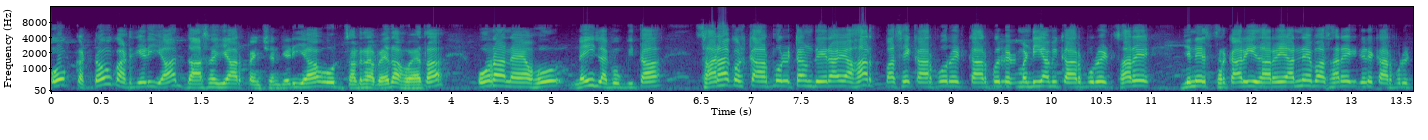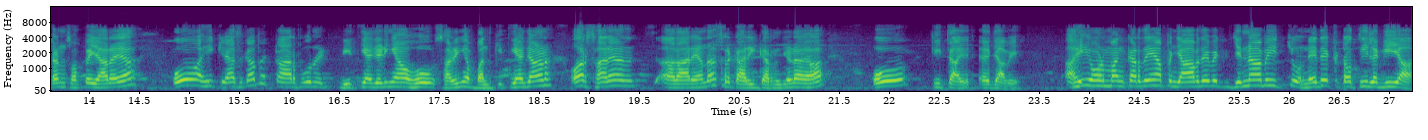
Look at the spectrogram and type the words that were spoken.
ਉਹ ਘੱਟੋ ਘੱਟ ਜਿਹੜੀ ਆ 10000 ਪੈਨਸ਼ਨ ਜਿਹੜੀ ਆ, ਉਹ ਸਾਡੇ ਨਾਲ ਵਾਅਦਾ ਹੋਇਆ ਤਾਂ, ਉਹਨਾਂ ਨੇ ਉਹ ਨਹੀਂ ਲਾਗੂ ਕੀਤਾ। ਸਾਰਾ ਕੁਝ ਕਾਰਪੋਰੇਟਾਂ ਨੂੰ ਦੇ ਰਿਹਾ ਆ ਹਰ ਪਾਸੇ ਕਾਰਪੋਰੇਟ ਕਾਰਪੋਰੇਟ ਮੰਡੀਆਂ ਵੀ ਕਾਰਪੋਰੇਟ ਸਾਰੇ ਜਿੰਨੇ ਸਰਕਾਰੀ ادارے ਆਨੇ ਬਾ ਸਾਰੇ ਜਿਹੜੇ ਕਾਰਪੋਰੇਟਾਂ ਨੂੰ ਸੌਂਪੇ ਜਾ ਰਹੇ ਆ ਉਹ ਅਸੀਂ ਕਿਹਾ ਸੀਗਾ ਵੀ ਕਾਰਪੋਰੇਟ ਨੀਤੀਆਂ ਜਿਹੜੀਆਂ ਉਹ ਸਾਰੀਆਂ ਬੰਦ ਕੀਤੀਆਂ ਜਾਣ ਔਰ ਸਾਰਿਆਂ ਅਦਾਰਿਆਂ ਦਾ ਸਰਕਾਰੀਕਰਨ ਜਿਹੜਾ ਆ ਉਹ ਕੀਤਾ ਜਾਵੇ ਅਸੀਂ ਹੁਣ ਮੰਗ ਕਰਦੇ ਆ ਪੰਜਾਬ ਦੇ ਵਿੱਚ ਜਿੰਨਾ ਵੀ ਝੋਨੇ ਤੇ ਕਟੌਤੀ ਲੱਗੀ ਆ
